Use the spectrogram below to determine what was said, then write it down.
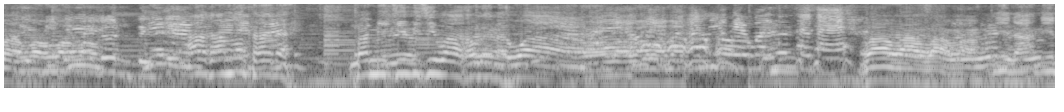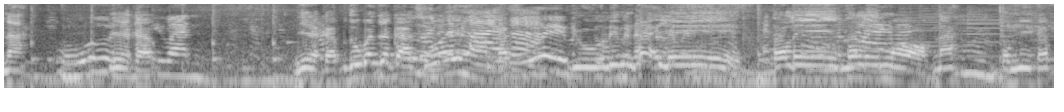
ว้าวว้าวว้าวอ่าทำน้องใครเนี่ยมันมีชีวิตชีวาเขาเลยนะว้าวอันนี้ไงวัยรุ่นแท้ว้าวว้าวว้าวว้าวนี่นะนี่นะนี่ครับ นนี่นะครับดูบรรยากาศสวยงามครับอยู่ริมทะเลทะเลทะเลหมอกนะ ตรงนี้ครับ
